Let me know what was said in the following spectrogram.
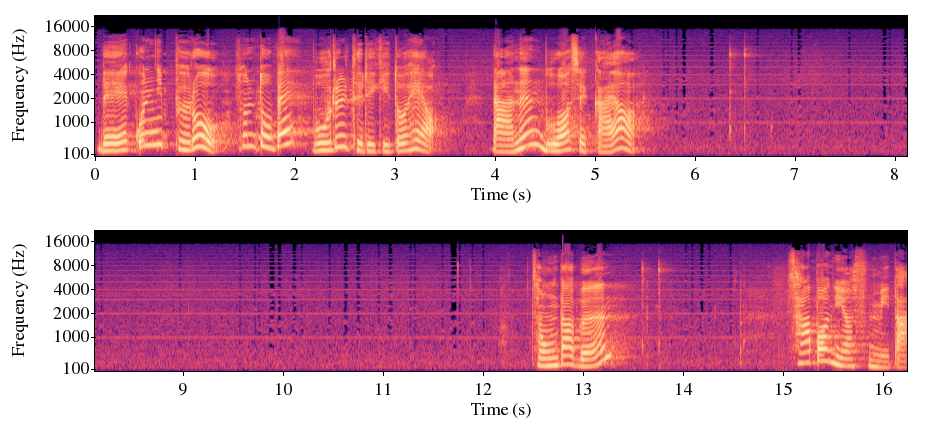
내 꽃잎으로 손톱에 물을 들이기도 해요. 나는 무엇일까요? 정답은 4번이었습니다.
